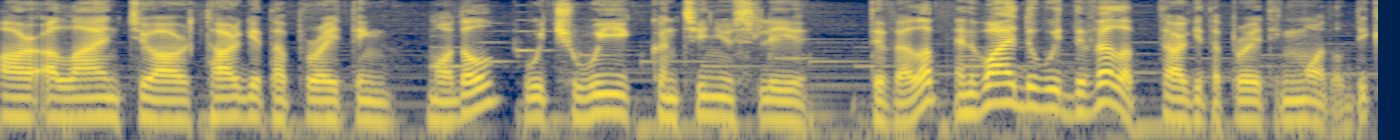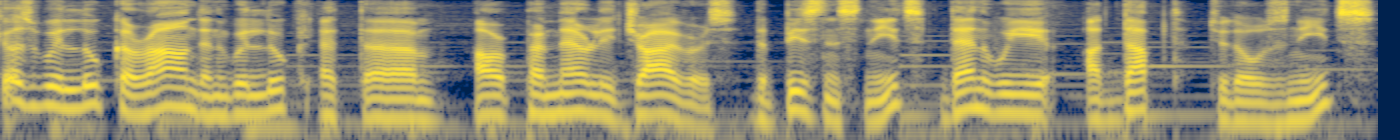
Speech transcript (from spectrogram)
are aligned to our target operating model, which we continuously develop. And why do we develop target operating model? Because we look around and we look at um, our primarily drivers, the business needs, then we adapt to those needs,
